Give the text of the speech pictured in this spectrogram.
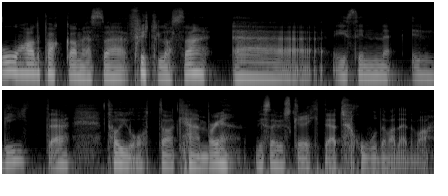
Hun hadde pakka med seg flyttelasset eh, i sin hvite Toyota Camry, hvis jeg husker riktig. Jeg tror det var det det var.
